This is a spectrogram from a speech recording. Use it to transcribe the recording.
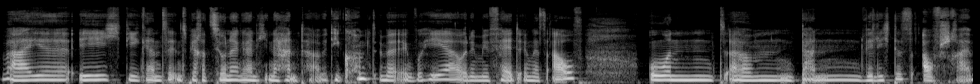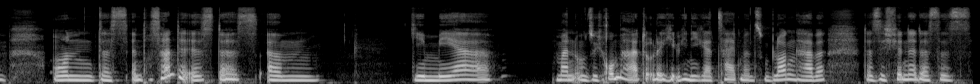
weil ich die ganze Inspiration ja gar nicht in der Hand habe. Die kommt immer irgendwo her oder mir fällt irgendwas auf und ähm, dann will ich das aufschreiben. Und das Interessante ist, dass ähm, je mehr man um sich rum hat oder je weniger Zeit man zum Bloggen habe, dass ich finde, dass es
